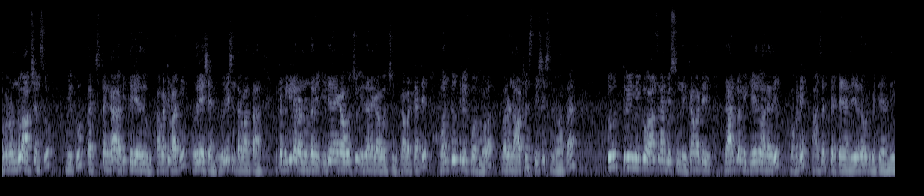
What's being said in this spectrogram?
ఒక రెండు ఆప్షన్స్ మీకు ఖచ్చితంగా అవి తెలియదు. కాబట్టి వాటిని వదిలేసేయండి. వదిలేసిన తర్వాత ఇంకా మిగిలిన రెండు ఉంటుంది. ఇదేనే కావచ్చు ఇదేనే కావచ్చు. కాబట్టి అంటే వన్ టూ త్రీ ఫోర్లో రెండు ఆప్షన్స్ తీసేసిన తర్వాత టూ త్రీ మీకు ఆన్సర్ అనిపిస్తుంది. కాబట్టి దాంట్లో మీకు ఏదో అనేది ఒకటి ఆన్సర్ పెట్టేయండి. ఏదో ఒకటి పెట్టేయండి.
